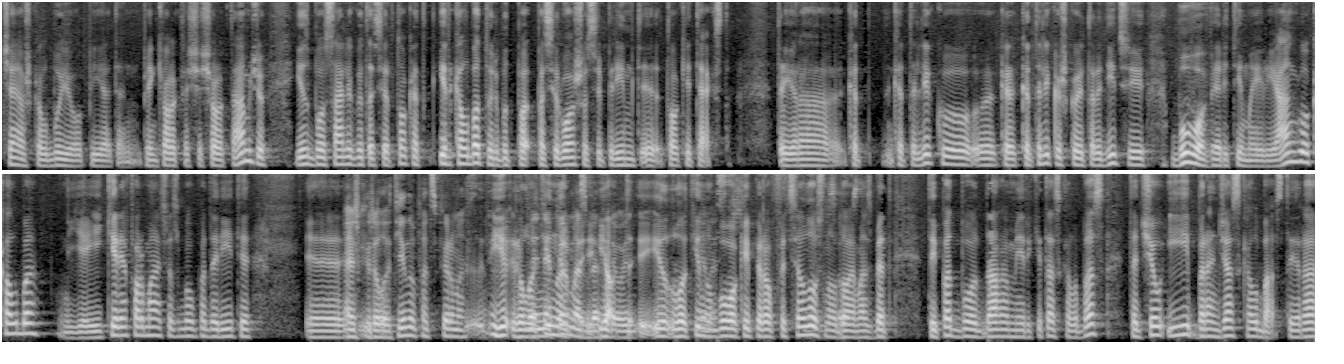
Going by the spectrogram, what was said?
čia aš kalbu jau apie 15-16 amžių, jis buvo sąlygotas ir to, kad ir kalba turi būti pasiruošusi priimti tokį tekstą. Tai yra, kad katalikų, katalikiškoje tradicijoje buvo vertimai ir į anglų kalbą, jie iki reformacijos buvo padaryti, Aišku, ir latynų pats pirmas. Ir latynų, pirmas, jo, jau... latynų buvo kaip ir oficialus naudojimas, bet taip pat buvo daromi ir kitas kalbas, tačiau į brandžias kalbas. Tai yra,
